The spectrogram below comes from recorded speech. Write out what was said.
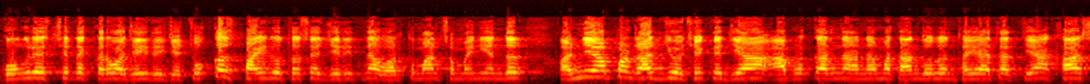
કોંગ્રેસ છે તે કરવા જઈ રહી છે. ચોક્કસ ફાયદો થશે જે રીતના વર્તમાન સમયની અંદર અન્ય પણ રાજ્યો છે કે જ્યાં આ પ્રકારના અનામત આંદોલન થયા હતા, ત્યાં ખાસ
